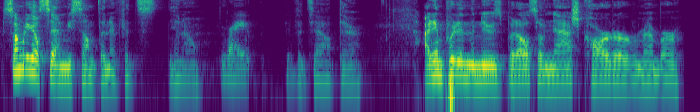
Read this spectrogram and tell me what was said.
somebody will send me something if it's you know Right. if it's out there. I didn't put it in the news, but also Nash Carter. Remember,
